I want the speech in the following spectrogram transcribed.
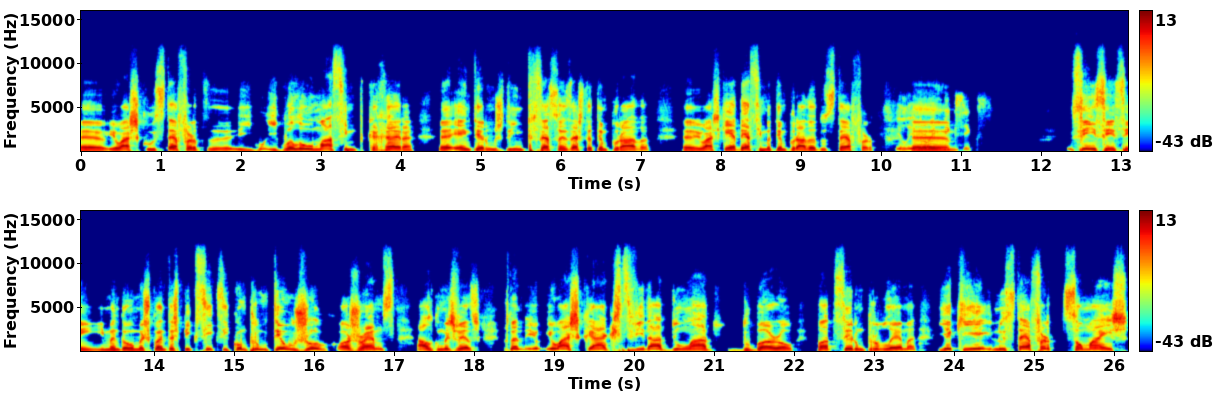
eh, eu acho que o Stafford eh, igualou o máximo de carreira eh, em termos de interseções esta temporada, eu acho que é a décima temporada do Stafford. E liderou em pick six. Sim, sim, sim. E mandou umas quantas pick six e comprometeu o jogo aos Rams algumas vezes. Portanto, eu, eu acho que a agressividade de um lado do Burrow pode ser um problema e aqui no Stafford são mais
